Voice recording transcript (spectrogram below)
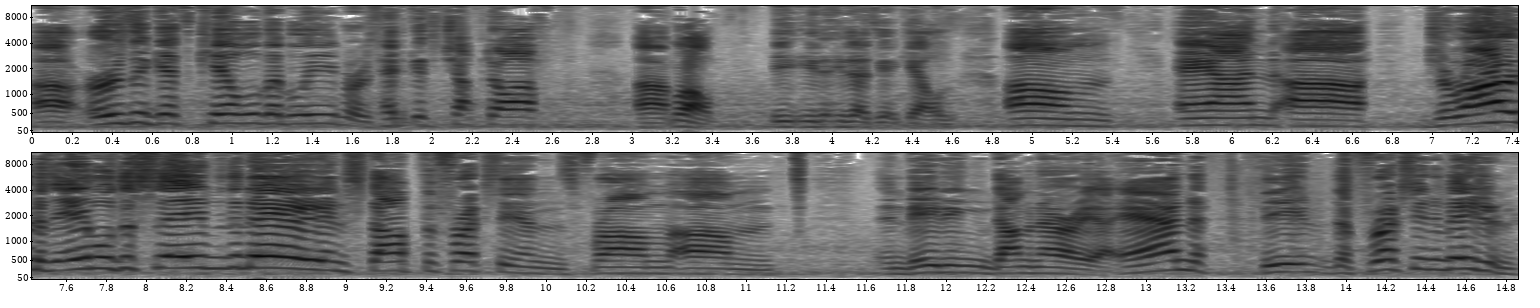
Uh, Urza gets killed, I believe, or his head gets chopped off. Uh, well, he, he, does get killed. Um, and uh, Gerard is able to save the day and stop the Phyrexians from um, invading Dominaria. And the, the Phyrexian invasion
